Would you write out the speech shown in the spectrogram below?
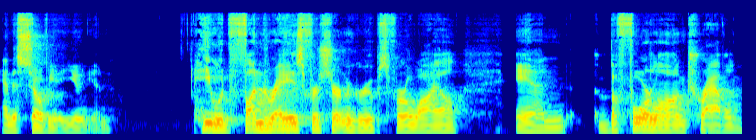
and the Soviet Union. He would fundraise for certain groups for a while and before long traveled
